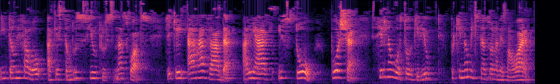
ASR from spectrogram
então me falou a questão dos filtros nas fotos. Fiquei arrasada. Aliás, estou. Poxa, se ele não gostou do que viu, porque não me dispensou na mesma hora,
